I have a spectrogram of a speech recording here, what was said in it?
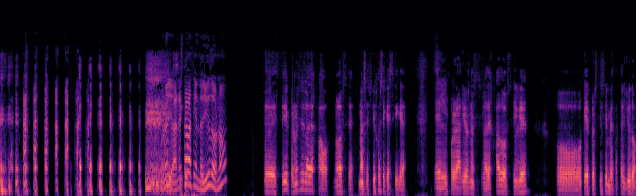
bueno, Joan estaba haciendo judo, ¿no? Eh, sí, pero no sé si lo ha dejado, no lo sé. No sé, su hijo sí que sigue. El por horarios no sé si lo ha dejado o sigue o qué, pero sí, sí empezó a hacer judo.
